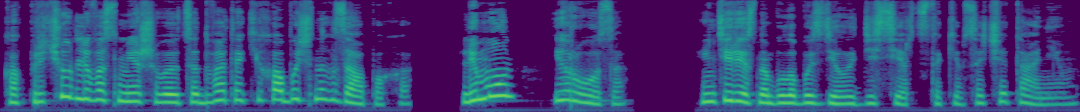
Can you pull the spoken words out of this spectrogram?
как причудливо смешиваются два таких обычных запаха — лимон и роза. Интересно было бы сделать десерт с таким сочетанием.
